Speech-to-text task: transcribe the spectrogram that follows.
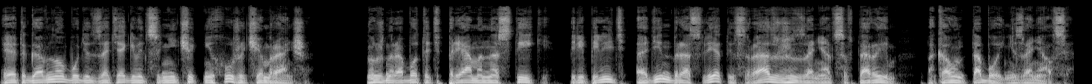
И это говно будет затягиваться ничуть не хуже, чем раньше. Нужно работать прямо на стыке, перепилить один браслет и сразу же заняться вторым, пока он тобой не занялся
